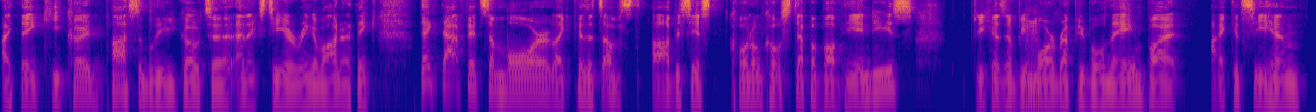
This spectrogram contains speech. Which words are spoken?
I think he could possibly go to NXT or Ring of Honor. I think I think that fits him more like because it's obviously a quote unquote step above the Indies because it'll be a Mhm. more reputable name. But I could see him.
